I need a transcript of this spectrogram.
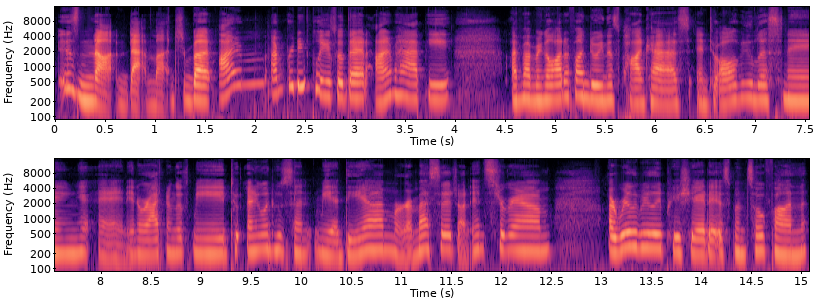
is not that much. But I'm I'm pretty pleased with it. I'm happy. I'm having a lot of fun doing this podcast, and to all of you listening and interacting with me, to anyone who sent me a DM or a message on Instagram, I really, really appreciate it. It's been so fun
